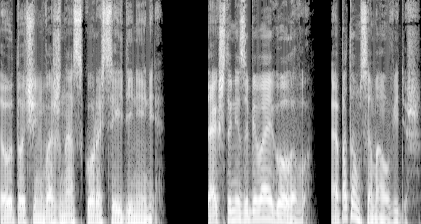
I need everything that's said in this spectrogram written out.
«Тут очень важна скорость соединения, так что не забивай голову, а потом сама увидишь.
